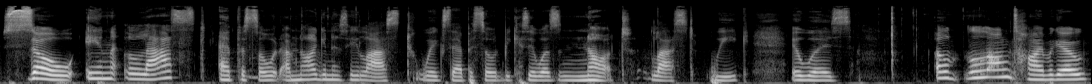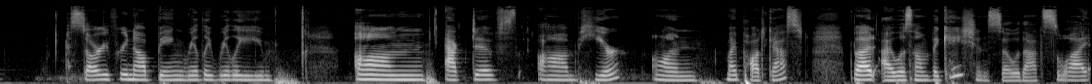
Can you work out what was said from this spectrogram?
So, in last episode, I'm not to say last week's episode because it was not last week. It was a long time ago sorry for not being really really um active um here on my podcast but i was on vacation so that's why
